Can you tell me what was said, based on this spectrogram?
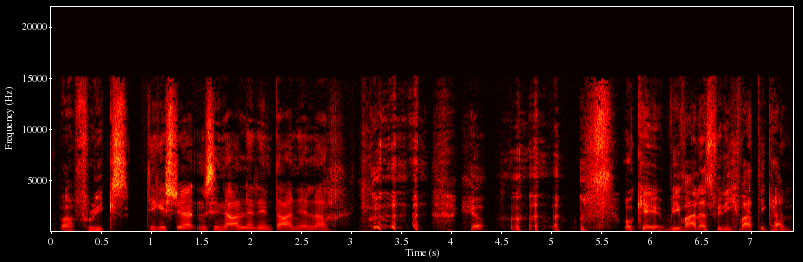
Ein paar Freaks. Die Gestörten sind alle dem Daniel nach. Ja. okay, wie war das für dich, Vatikan?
